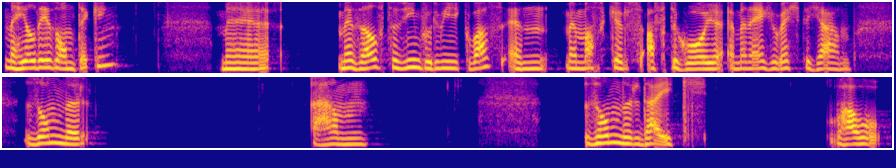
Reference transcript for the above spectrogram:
met heel deze ontdekking, met mezelf te zien voor wie ik was en mijn maskers af te gooien en mijn eigen weg te gaan, zonder um, zonder dat ik wou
